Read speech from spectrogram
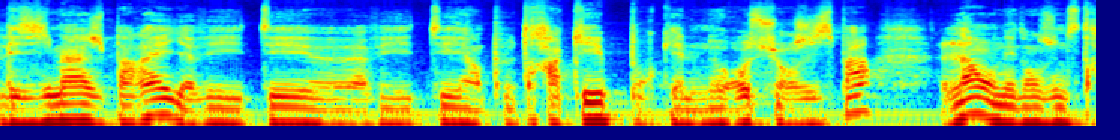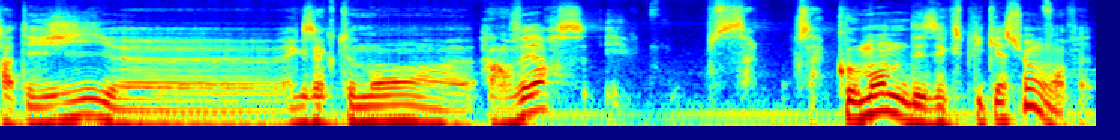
les images, pareil, avaient été, euh, avaient été un peu traquées pour qu'elles ne ressurgissent pas. Là, on est dans une stratégie euh, exactement euh, inverse. Et ça, ça commande des explications, en fait.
